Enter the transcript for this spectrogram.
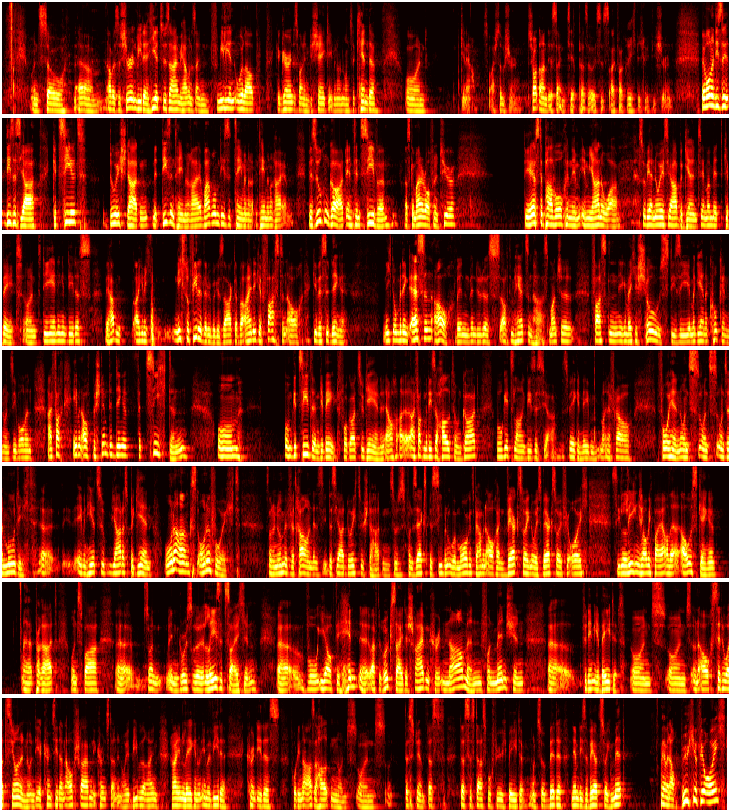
Und so, ähm, aber es ist schön, wieder hier zu sein. Wir haben uns einen Familienurlaub gegönnt. Es war ein Geschenk eben an unsere Kinder. Und genau, es war so schön. Schottland ist ein Tipp. Also, es ist einfach richtig, richtig schön. Wir wollen diese, dieses Jahr gezielt durchstarten mit diesen Themenreihe. Warum diese Themen, Themenreihe? Wir suchen Gott intensiver als Gemeinde offene Tür die ersten paar Wochen im, im Januar, so wie ein neues Jahr beginnt, immer mit Gebet. Und diejenigen, die das, wir haben eigentlich nicht so viele darüber gesagt, aber einige fasten auch gewisse Dinge. Nicht unbedingt essen, auch, wenn, wenn du das auf dem Herzen hast. Manche fasten irgendwelche Shows, die sie immer gerne gucken und sie wollen einfach eben auf bestimmte Dinge verzichten, um um gezielt im Gebet vor Gott zu gehen. Auch äh, einfach mit dieser Haltung. Gott, wo geht's lang dieses Jahr? Deswegen eben meine Frau vorhin uns, uns, uns ermutigt, äh, eben hier zu Jahresbeginn, ohne Angst, ohne Furcht, sondern nur mit Vertrauen, das, das Jahr durchzustarten. So ist von 6 bis 7 Uhr morgens. Wir haben auch ein Werkzeug, neues Werkzeug für euch. Sie liegen, glaube ich, bei allen Ausgängen äh, parat. Und zwar äh, so ein, ein größere Lesezeichen, äh, wo ihr auf der, Hin äh, auf der Rückseite schreiben könnt Namen von Menschen, äh, für den ihr betet. Und, und, und auch Situationen. Und ihr könnt sie dann aufschreiben, ihr könnt es dann in eure Bibel rein, reinlegen und immer wieder könnt ihr das vor die Nase halten und, und das stimmt, das, das ist das, wofür ich bete. Und so bitte nehmt diese Werkzeug mit. Wir haben auch Bücher für euch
